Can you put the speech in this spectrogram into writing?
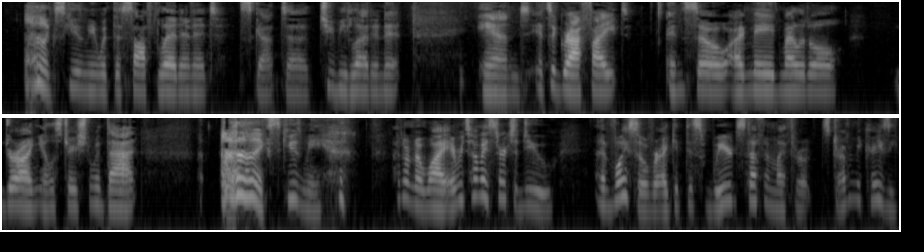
excuse me, with the soft lead in it. It's got uh, 2B lead in it and it's a graphite. And so I made my little drawing illustration with that. excuse me. I don't know why. Every time I start to do a voiceover, I get this weird stuff in my throat. It's driving me crazy.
